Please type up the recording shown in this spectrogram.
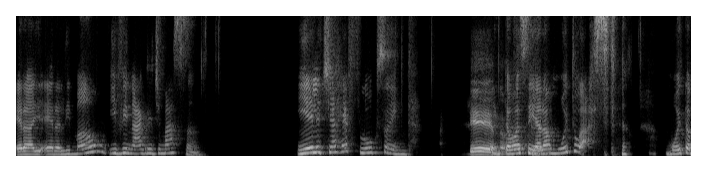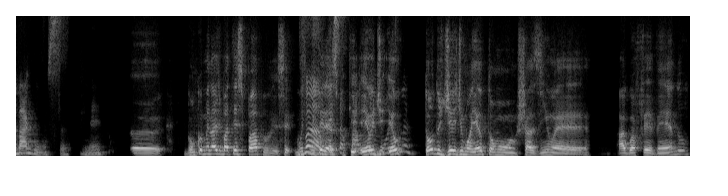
Era, era limão e vinagre de maçã. E ele tinha refluxo ainda. É, então, não, assim, é. era muito ácido, muita bagunça, né? Uh, vamos combinar de bater esse papo, é muito vamos, me interessa, porque eu, é eu todo dia de manhã eu tomo um chazinho, é, água fervendo,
